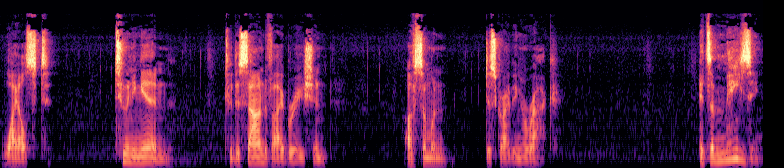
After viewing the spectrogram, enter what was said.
whilst tuning in to the sound vibration of someone describing a rock? It's amazing.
